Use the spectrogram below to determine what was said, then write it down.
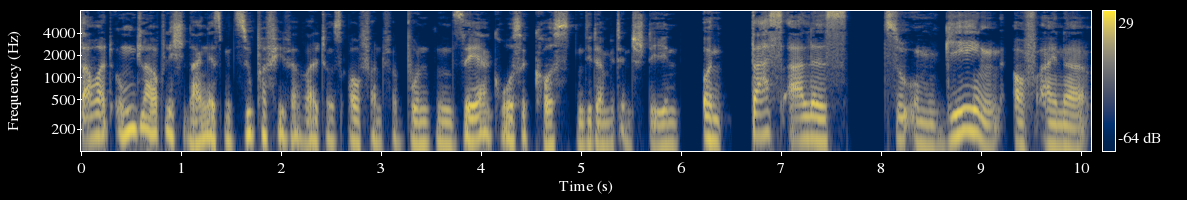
dauert unglaublich lange, ist mit super viel Verwaltungsaufwand verbunden, sehr große Kosten, die damit entstehen. Und das alles zu umgehen auf einer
